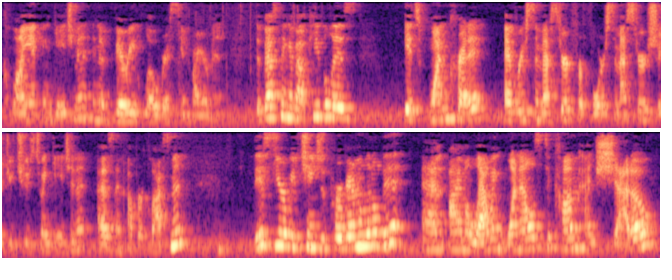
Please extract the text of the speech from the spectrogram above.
client engagement in a very low risk environment. The best thing about People is it's one credit every semester for four semesters should you choose to engage in it as an upperclassman. This year we've changed the program a little bit and I'm allowing 1Ls to come and shadow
